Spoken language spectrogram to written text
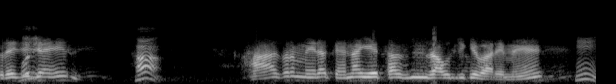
सुरेश जी जय हिंद। हाँ। हाँ सर मेरा कहना ये था राहुल जी के बारे में हम्म।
